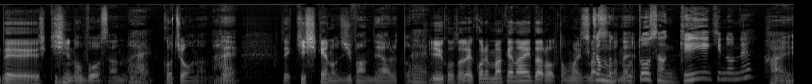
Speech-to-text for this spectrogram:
で岸信夫さんのご長男で。で岸家の地盤であるとい。うことで、これ負けないだろうと思いますよね。しかもお父さん現役のね、はい、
